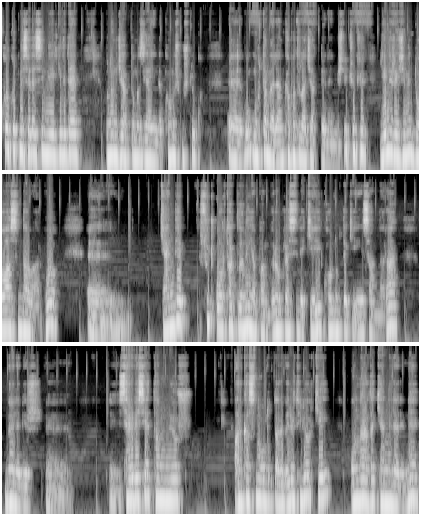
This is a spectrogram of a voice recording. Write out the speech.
Kurkut meselesiyle ilgili de bunun önce yaptığımız yayında konuşmuştuk. E, bu muhtemelen kapatılacak denilmişti. Çünkü yeni rejimin doğasında var. Bu e, kendi suç ortaklığını yapan bürokrasideki, kolluktaki insanlara böyle bir e, e, serbestiyet tanınıyor. Arkasında oldukları belirtiliyor ki onlar da kendilerini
